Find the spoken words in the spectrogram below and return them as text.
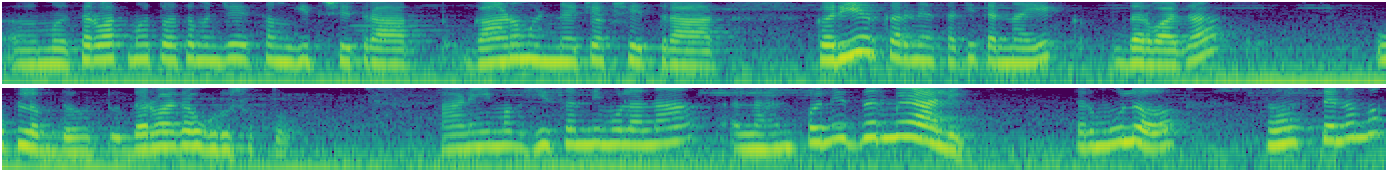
म सर्वात महत्त्वाचं म्हणजे संगीत क्षेत्रात गाणं म्हणण्याच्या क्षेत्रात करिअर करण्यासाठी त्यांना एक दरवाजा उपलब्ध होतो दरवाजा उघडू शकतो. आणि मग ही संधी मुलांना लहानपणीच जर मिळाली तर मुलं सहजतेनं मग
